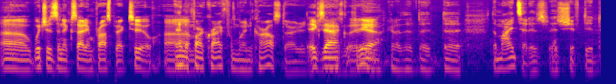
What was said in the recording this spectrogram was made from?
uh, which is an exciting prospect too. and a Um, far cry from when Carl started. Exactly, yeah. Kind of the, the, the, the mindset has, has shifted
